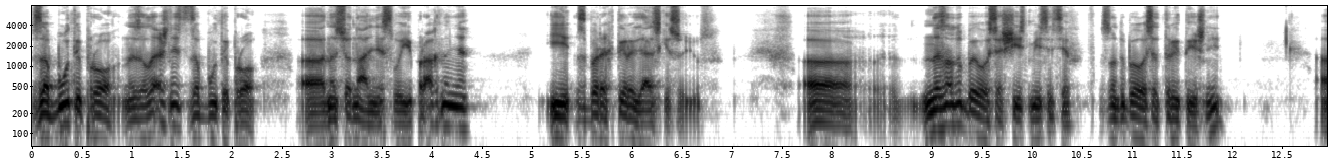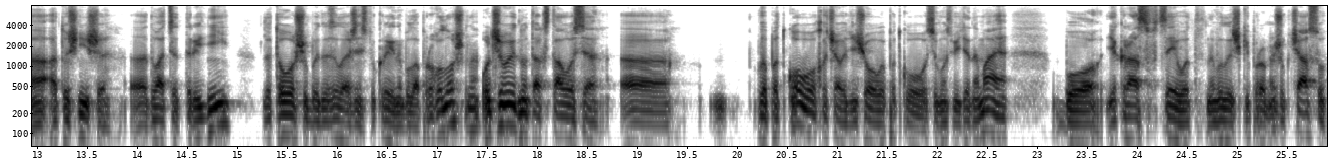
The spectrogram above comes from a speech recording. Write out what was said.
Забути про незалежність, забути про е, національні свої прагнення і зберегти Радянський Союз. Е, не знадобилося 6 місяців, знадобилося 3 тижні, е, а точніше е, 23 дні для того, щоб незалежність України була проголошена. Очевидно, так сталося е, випадково, хоча нічого випадкового в цьому світі немає, бо якраз в цей от невеличкий проміжок часу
